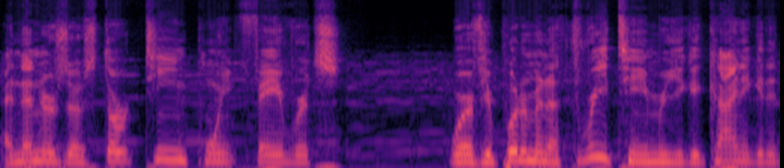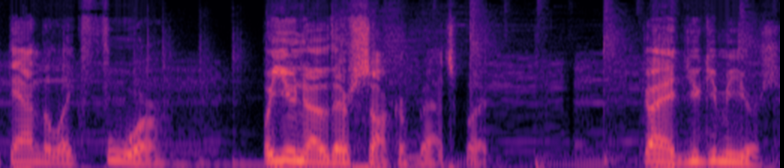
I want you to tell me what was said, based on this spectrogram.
And then there's those 13 point favorites where if you put them in a three teamer, you could kind of get it down to like four. But you know they're sucker bets. But go ahead, you give me yours.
